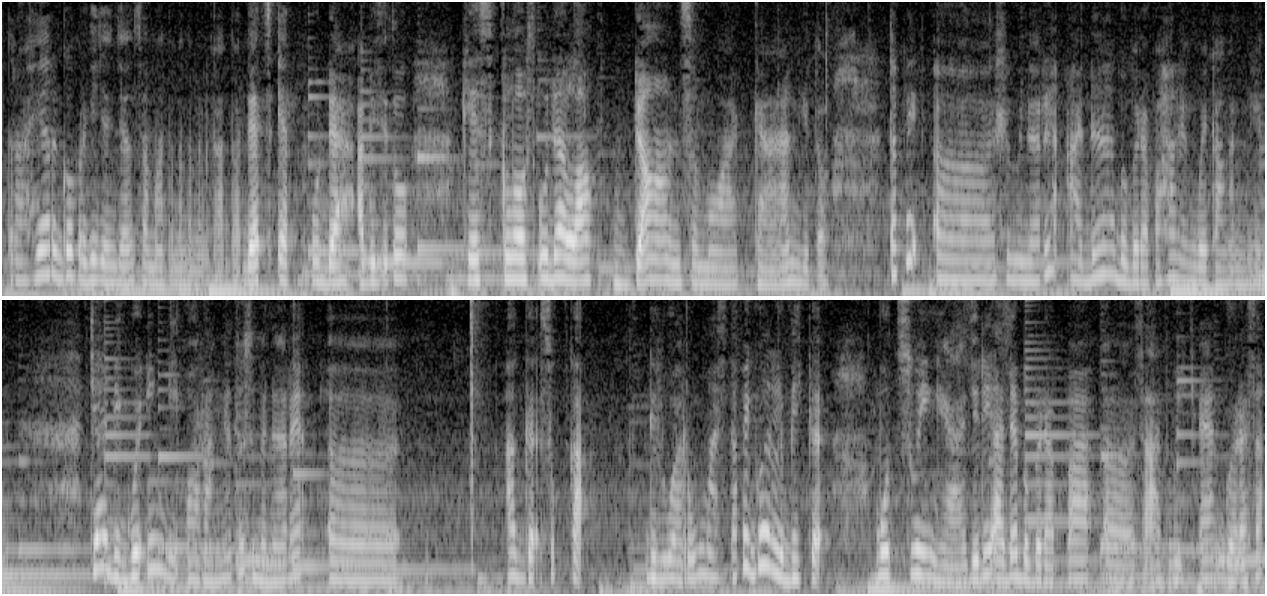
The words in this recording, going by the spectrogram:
Terakhir gue pergi jalan-jalan sama teman-teman kantor. That's it. Udah. Abis itu case close udah lockdown semua kan gitu tapi uh, sebenarnya ada beberapa hal yang gue kangenin. Jadi gue ini orangnya tuh sebenarnya uh, agak suka di luar rumah tapi gue lebih ke mood swing ya. Jadi ada beberapa uh, saat weekend gue rasa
